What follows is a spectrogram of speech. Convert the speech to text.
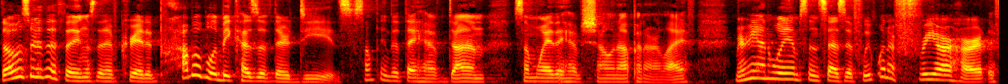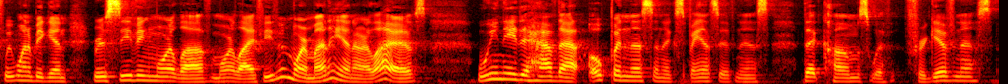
those are the things that have created probably because of their deeds, something that they have done, some way they have shown up in our life. Marianne Williamson says if we want to free our heart, if we want to begin receiving more love, more life, even more money in our lives, we need to have that openness and expansiveness that comes with forgiveness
